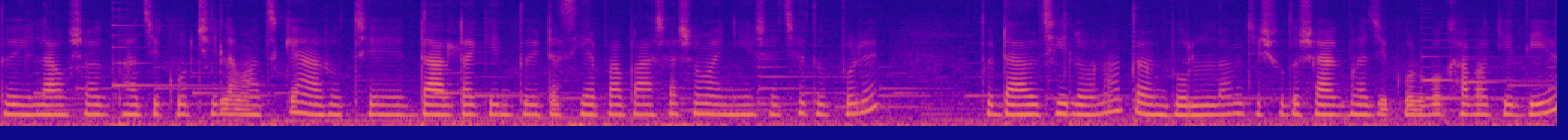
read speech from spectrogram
তো এই লাউ শাক ভাজি করছিলাম আজকে। আর হচ্ছে ডালটা কিন্তু এটা সিয়ার বাবা আসার সময় নিয়ে এসেছে দুপুরে। তো ডাল ছিল না, তো আমি বললাম যে শুধু শাক ভাজি করব খাবাকে দিয়ে।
